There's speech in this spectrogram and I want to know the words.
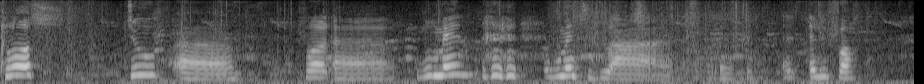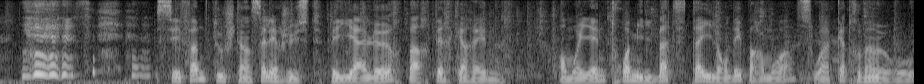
clothes, too uh, for uh, women, women to do uh, uh, elephant. Ces femmes touchent un salaire juste, payé à l'heure par Terre Carène. En moyenne, 3000 bahts thaïlandais par mois, soit 80 euros.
